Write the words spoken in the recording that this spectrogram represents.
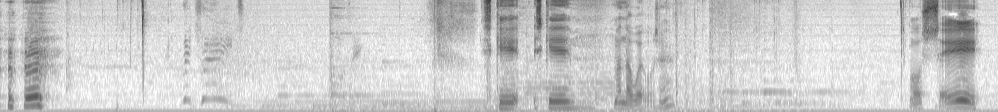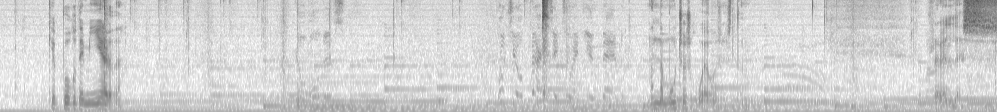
Es que. Es que. Manda huevos, ¿eh? Oh, sí. Qué bug de mierda. Manda muchos huevos esto. Rebeldes.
